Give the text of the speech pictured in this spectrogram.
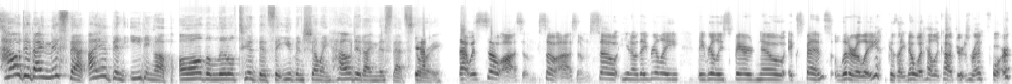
How did I miss that? I have been eating up all the little tidbits that you've been showing. How did I miss that story? Yeah, that was so awesome. So awesome. So, you know, they really they really spared no expense, literally, because I know what helicopters rent for.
